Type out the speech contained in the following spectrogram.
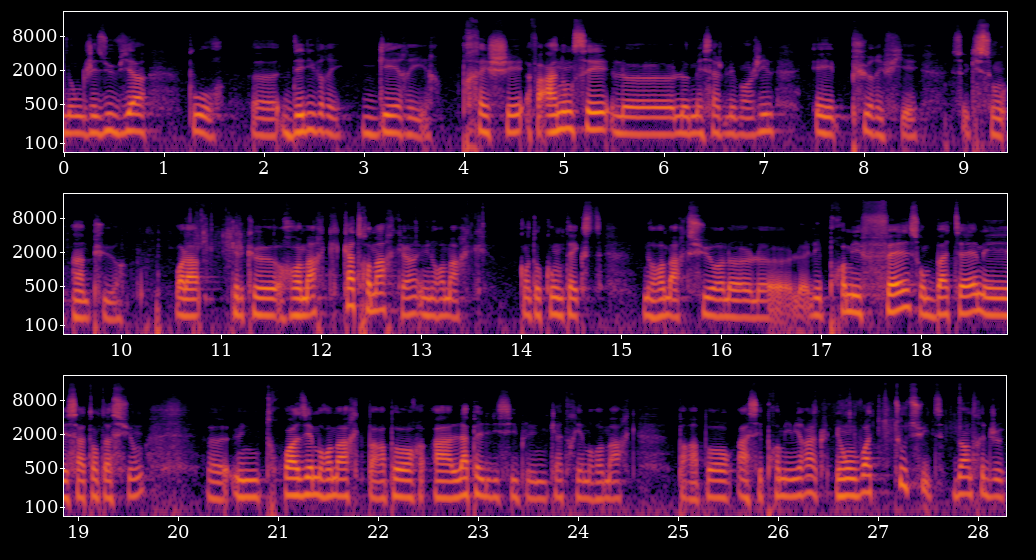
Donc Jésus vient pour délivrer, guérir, prêcher, enfin annoncer le, message de l'Évangile et purifier ceux qui sont impurs. Voilà quelques remarques, quatre remarques, hein. une remarque quant au contexte, une remarque sur les premiers faits, son baptême et sa tentation, euh, une troisième remarque par rapport à l'appel des disciples et une quatrième remarque par rapport à ses premiers miracles. Et on voit tout de suite, d'entrée de jeu,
